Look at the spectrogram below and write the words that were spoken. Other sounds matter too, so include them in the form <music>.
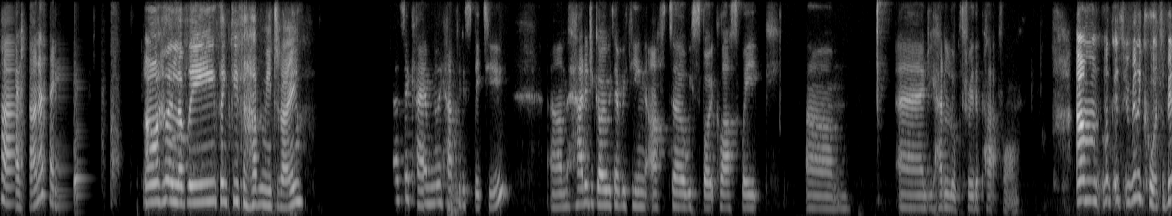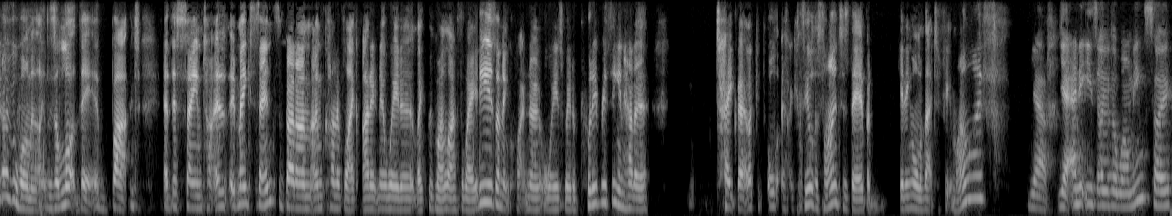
Hi, Shana. Hey. Oh, hello, lovely. Thank you for having me today. That's okay. I'm really happy to speak to you. Um, how did you go with everything after we spoke last week um, and you had a look through the platform? Um, look, it's really cool. It's a bit overwhelming. Like, there's a lot there, but at the same time, it, it makes sense. But I'm, I'm kind of like, I don't know where to, like, with my life the way it is, I don't quite know always where to put everything and how to take that. Like, all I can see all the science is there, but getting all of that to fit in my life. Yeah, yeah, and it is overwhelming. So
